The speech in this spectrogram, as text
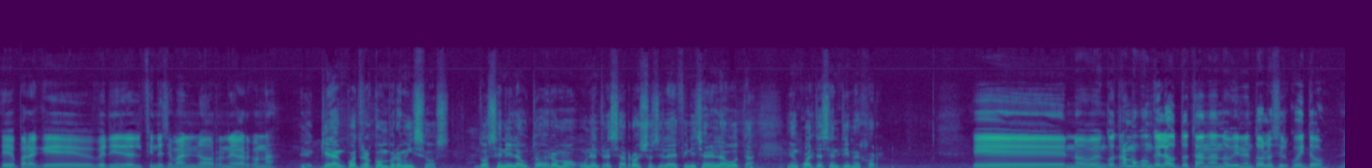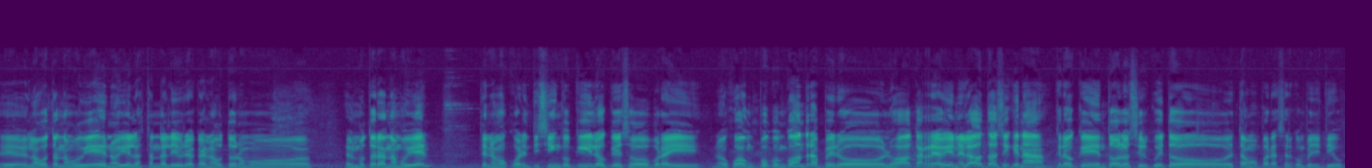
eh, para que venir el fin de semana y no renegar con nada. quedan cuatro compromisos dos en el autódromo, una en Tres Arroyos y la definición en la bota. ¿En cuál te sentís mejor? Eh, nos encontramos con que el auto está andando bien en todos los circuitos. Eh, en la bota anda muy bien, hoy en la estanda libre acá en el autódromo el motor anda muy bien. Tenemos 45 kilos, que eso por ahí nos juega un poco en contra, pero los acarrea bien el auto, así que nada, creo que en todos los circuitos estamos para ser competitivos.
